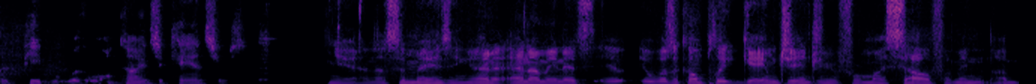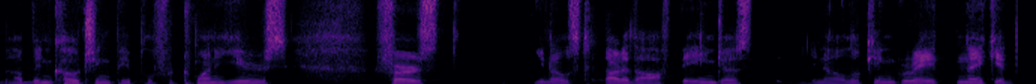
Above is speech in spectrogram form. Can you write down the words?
of people with all kinds of cancers. Yeah, that's amazing, and and I mean it's it, it was a complete game changer for myself. I mean I've, I've been coaching people for twenty years. First, you know, started off being just you know looking great naked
